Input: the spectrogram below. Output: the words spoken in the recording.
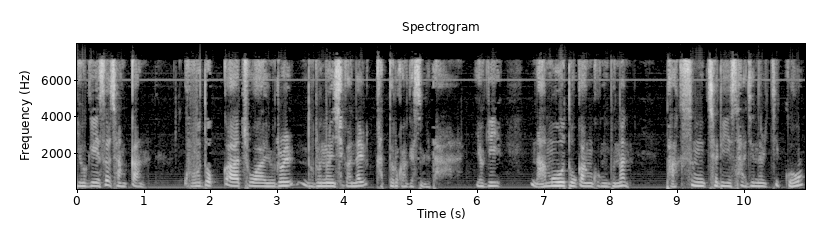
여기에서 잠깐 구독과 좋아요를 누르는 시간을 갖도록 하겠습니다. 여기 나무도강 공부는 박승철이 사진을 찍고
